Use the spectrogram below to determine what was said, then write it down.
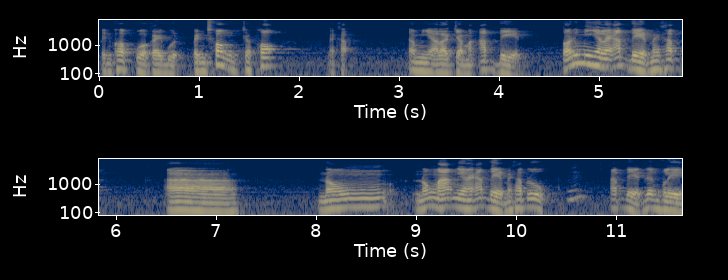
เป็นครอบครัวไกรบุตร เป็นช่องเฉพาะนะครับถ้ามีอะไรจะมาอัปเดต ตอนนี้มีอะไรอัปเดตไหมครับอ่าน้องน้องมาร์คมีอะไรอัปเดตไหมครับลูกอัปเดตเรื่องเพลง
